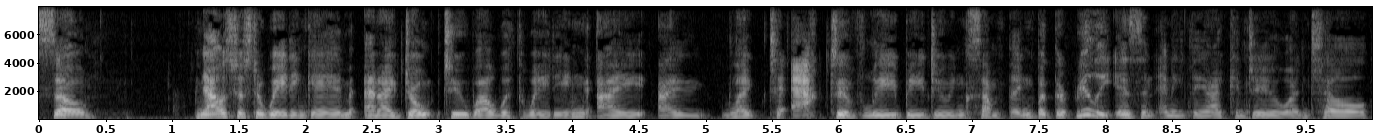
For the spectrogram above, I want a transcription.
So now it's just a waiting game and I don't do well with waiting. I I like to actively be doing something, but there really isn't anything I can do until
